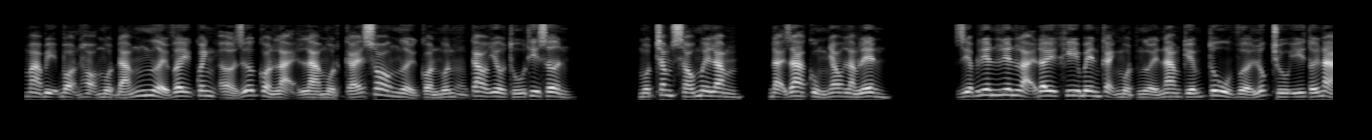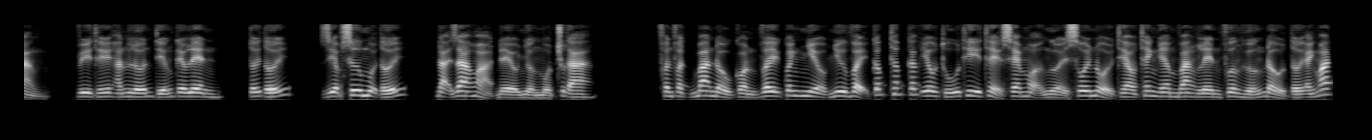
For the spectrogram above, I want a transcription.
mà bị bọn họ một đám người vây quanh ở giữa còn lại là một cái so người còn muốn cao yêu thú thi sơn. 165, đại gia cùng nhau làm lên. Diệp liên liên lại đây khi bên cạnh một người nam kiếm tu vừa lúc chú ý tới nàng, vì thế hắn lớn tiếng kêu lên, tới tới, Diệp sư muội tới, đại gia hỏa đều nhường một chút ta. Phần Phật ban đầu còn vây quanh nhiều như vậy cấp thấp các yêu thú thi thể xem mọi người sôi nổi theo thanh âm vang lên phương hướng đầu tới ánh mắt.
